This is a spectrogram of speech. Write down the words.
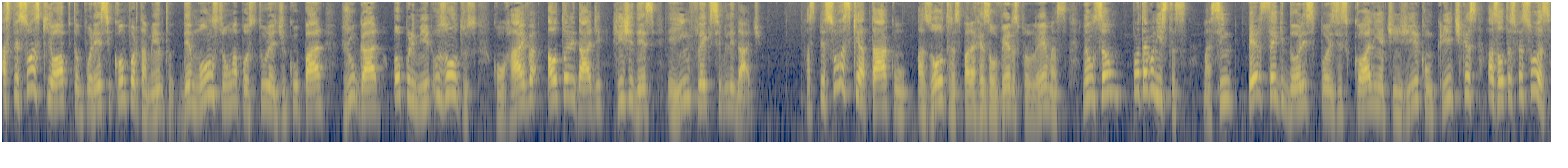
As pessoas que optam por esse comportamento demonstram uma postura de culpar, julgar, oprimir os outros, com raiva, autoridade, rigidez e inflexibilidade. As pessoas que atacam as outras para resolver os problemas não são protagonistas, mas sim perseguidores, pois escolhem atingir com críticas as outras pessoas,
